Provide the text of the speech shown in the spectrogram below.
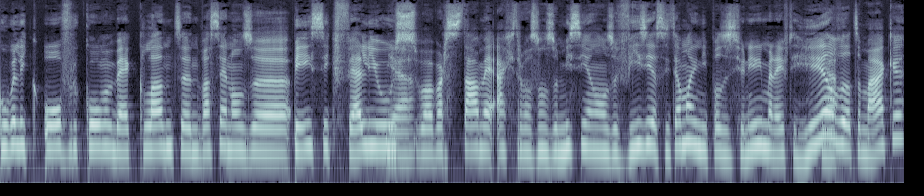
Hoe wil ik overkomen bij klanten? Wat zijn onze basic values? Waar, waar, staan wij achter? Wat is onze missie en onze visie? Dat zit allemaal in die positionering, maar dat heeft heel veel te maken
